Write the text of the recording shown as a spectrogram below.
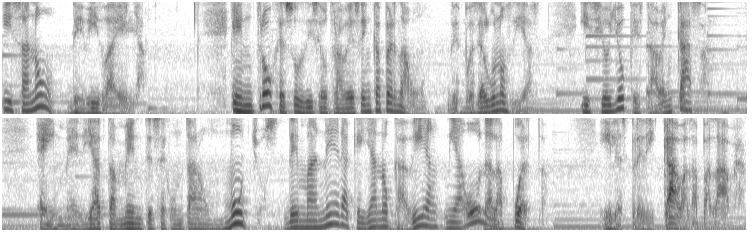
y sanó debido a ella. Entró Jesús, dice otra vez, en Capernaum, después de algunos días, y se oyó que estaba en casa e inmediatamente se juntaron muchos, de manera que ya no cabían ni aún a la puerta, y les predicaba la palabra.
